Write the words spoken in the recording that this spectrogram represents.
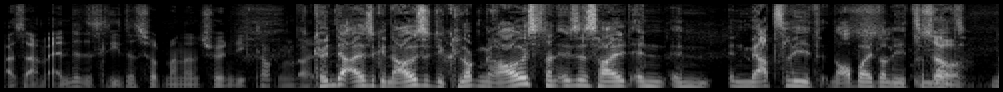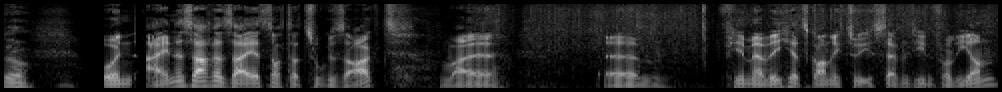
Also am Ende des Liedes hört man dann schön die Glocken läuten. Könnt ihr also genauso die Glocken raus, dann ist es halt ein, ein, ein Märzlied, ein Arbeiterlied zum So. März. Ja. Und eine Sache sei jetzt noch dazu gesagt, weil ähm, viel mehr will ich jetzt gar nicht zu E17 verlieren.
